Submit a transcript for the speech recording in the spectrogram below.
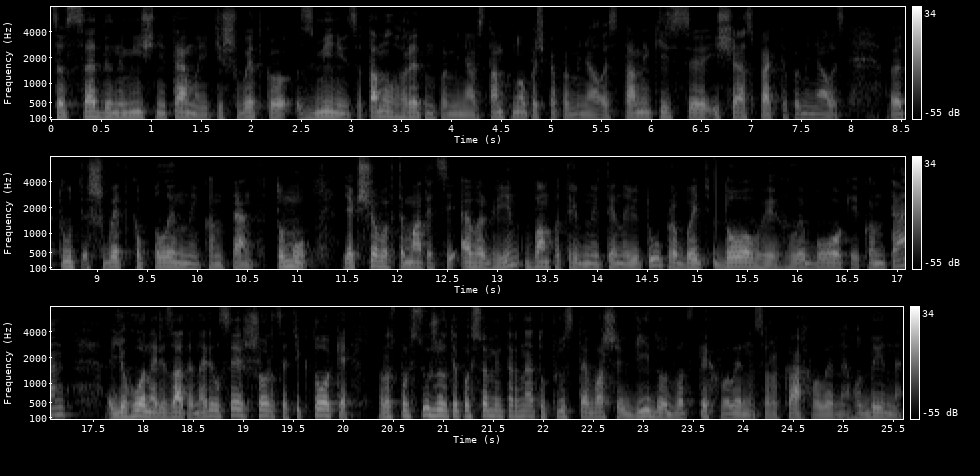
це все динамічні теми, які швидко змінюються. Там алгоритм помінявся, там кнопочка помінялась, там якісь е, іще аспекти помінялись. Е, Тут швидкоплинний контент. Тому, якщо ви в тематиці Evergreen, вам потрібно йти на YouTube, робити довгий, глибокий контент, його нарізати на рілси, шорти, тіктоки, розповсюджувати по всьому інтернету, плюс те ваше відео 20 хвилин, 40 хвилин, годинне,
